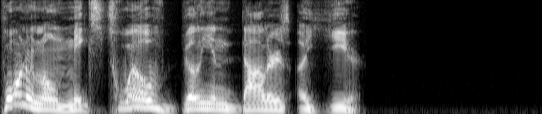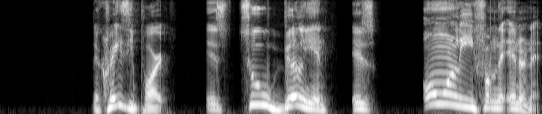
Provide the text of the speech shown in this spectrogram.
Porn alone makes twelve billion dollars a year. The crazy part is two billion is only from the internet.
